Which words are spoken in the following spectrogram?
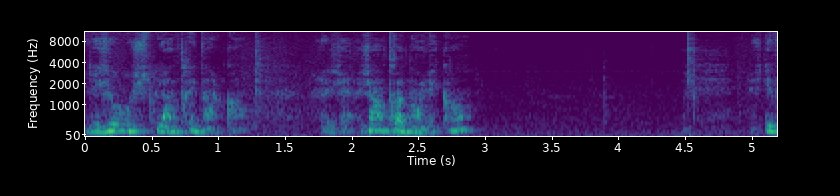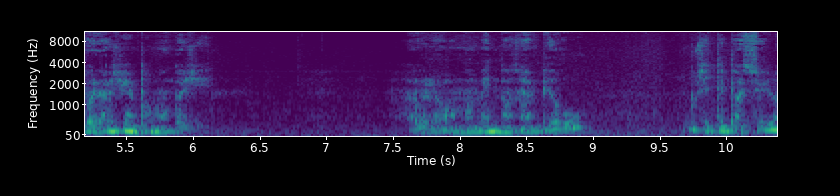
les jours où je suis entré dans le camp. J'entre dans les camps, je dis voilà, je viens pour m'engager. Alors on m'emmène dans un bureau. J'étais pas seul,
